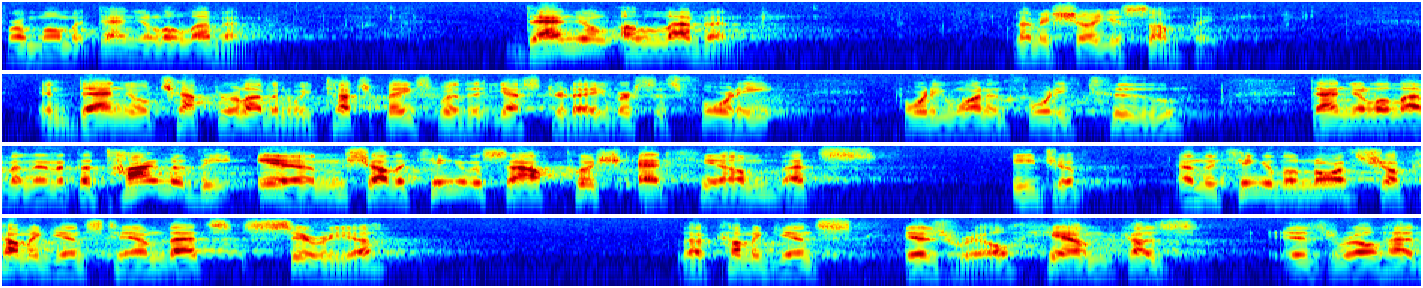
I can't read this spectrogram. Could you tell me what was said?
for a moment, Daniel 11. Daniel 11. Let me show you something. In Daniel chapter 11, we touched base with it yesterday, verses 40, 41, and 42. Daniel 11. And at the time of the end shall the king of the south push at him, that's Egypt, and the king of the north shall come against him, that's Syria. They'll come against Israel, him, because Israel has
